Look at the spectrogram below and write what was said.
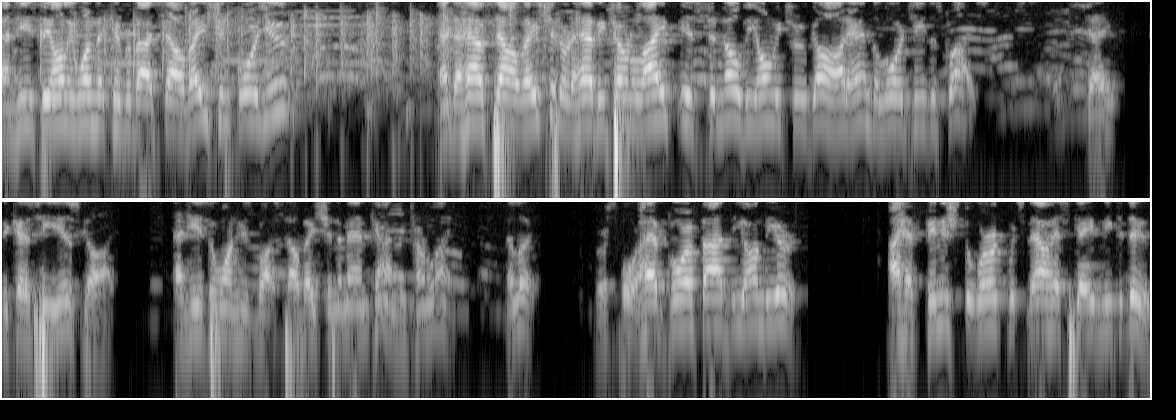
and He's the only one that can provide salvation for you. And to have salvation or to have eternal life is to know the only true God and the Lord Jesus Christ. Okay? Because He is God. And He's the one who's brought salvation to mankind, eternal life. Now look, verse 4 I have glorified thee on the earth. I have finished the work which thou hast gave me to do.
